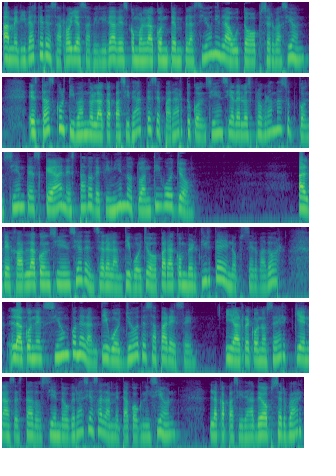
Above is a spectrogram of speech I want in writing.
A medida que desarrollas habilidades como la contemplación y la autoobservación, estás cultivando la capacidad de separar tu conciencia de los programas subconscientes que han estado definiendo tu antiguo yo. Al dejar la conciencia de ser el antiguo yo para convertirte en observador, la conexión con el antiguo yo desaparece, y al reconocer quién has estado siendo gracias a la metacognición, la capacidad de observar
